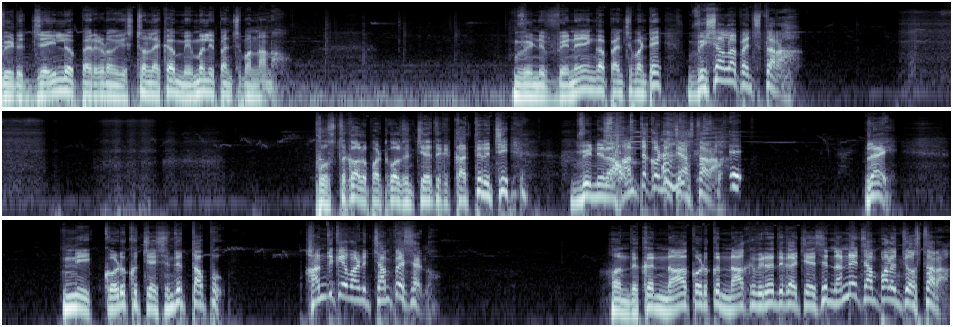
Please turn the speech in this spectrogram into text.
వీడు జైల్లో పెరగడం ఇష్టం లేక మిమ్మల్ని పెంచమన్నాను. వీణ్ణి వినయంగా పెంచమంటే విషంలో పెంచుతారా? పుస్తకాలు పట్టుకోవాల్సిన చేతికి కత్తినిచ్చి వీడిని ఇలా హంతకుండా చేస్తారా? రై నీ కొడుకు చేసింది తప్పు. అందుకే వాడిని చంపేశాను. అందుకని నా కొడుకు నాకు విరోధిగా చేసి నన్నే చంపాలని చూస్తారా?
